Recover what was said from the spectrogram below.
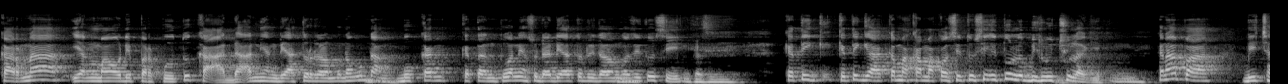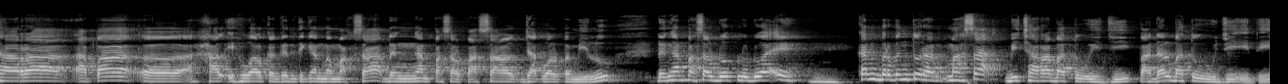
karena yang mau diperpu itu keadaan yang diatur dalam undang-undang, hmm. bukan ketentuan yang sudah diatur di dalam hmm. konstitusi. Ketiga, ketiga ke Mahkamah Konstitusi itu lebih lucu lagi. Hmm. Kenapa? Bicara apa e, hal ihwal kegentingan memaksa dengan pasal-pasal jadwal pemilu dengan pasal 22E. Hmm. Kan berbenturan. Masa bicara batu uji padahal batu uji ini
